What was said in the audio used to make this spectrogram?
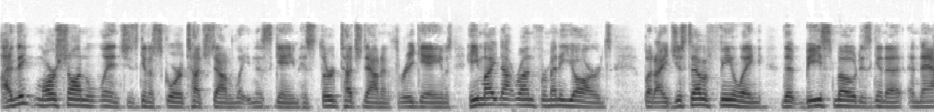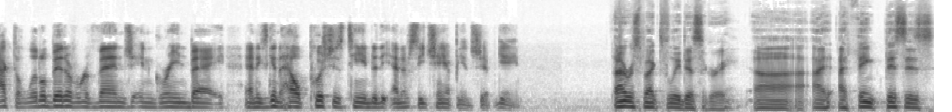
I think Marshawn Lynch is going to score a touchdown late in this game, his third touchdown in three games. He might not run for many yards, but I just have a feeling that Beast Mode is going to enact a little bit of revenge in Green Bay, and he's going to help push his team to the NFC Championship game. I respectfully disagree. Uh, I, I think this is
